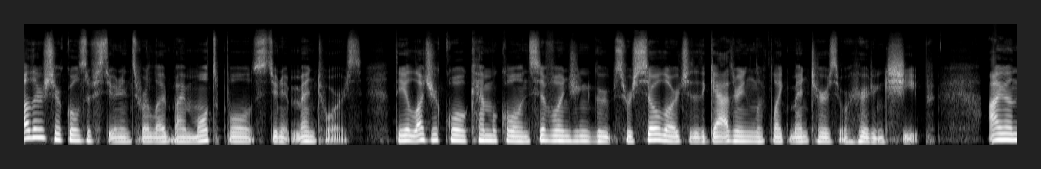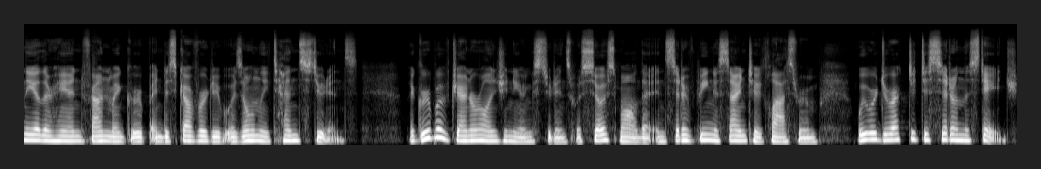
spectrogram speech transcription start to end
Other circles of students were led by multiple student mentors. The electrical, chemical, and civil engineering groups were so large that the gathering looked like mentors were herding sheep. I, on the other hand, found my group and discovered it was only 10 students. The group of general engineering students was so small that instead of being assigned to a classroom, we were directed to sit on the stage,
